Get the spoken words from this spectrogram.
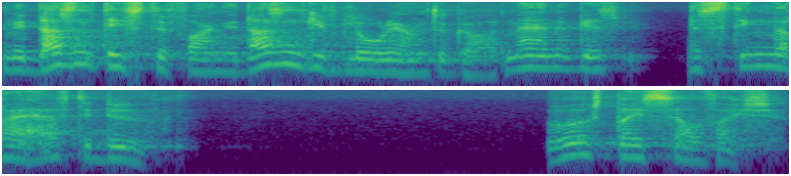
And it doesn't testify and it doesn't give glory unto God. Man, it is this thing that I have to do. Works based salvation.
